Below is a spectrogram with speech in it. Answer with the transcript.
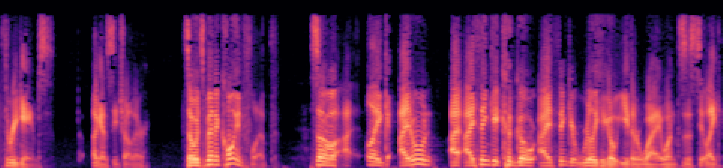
three games against each other. So it's been a coin flip. So I, like I don't I, I think it could go I think it really could go either way once this like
